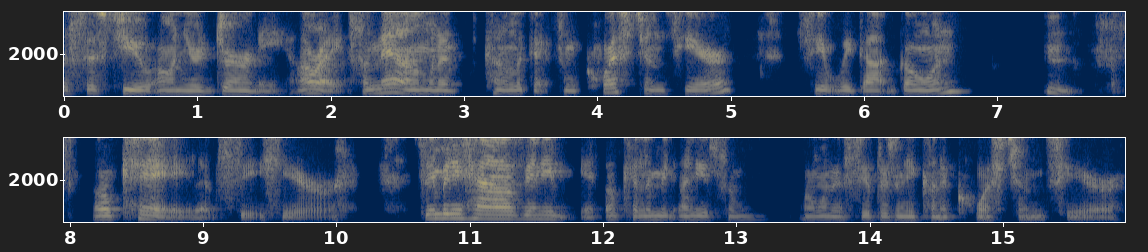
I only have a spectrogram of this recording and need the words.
assist you on your journey. All right. So now I'm going to kind of look at some questions here, see what we got going. Hmm. Okay, let's see here. Does anybody have any, okay, let me, I need some, I want to see if there's any kind of questions here.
